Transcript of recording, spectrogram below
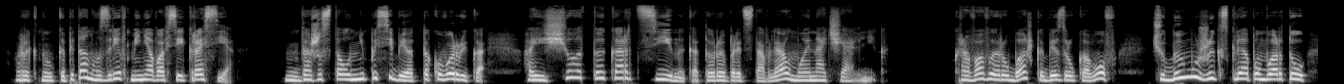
— рыкнул капитан, узрев меня во всей красе. Даже стал не по себе от такого рыка, а еще от той картины, которую представлял мой начальник. Кровавая рубашка без рукавов, чудной мужик с кляпом во рту —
